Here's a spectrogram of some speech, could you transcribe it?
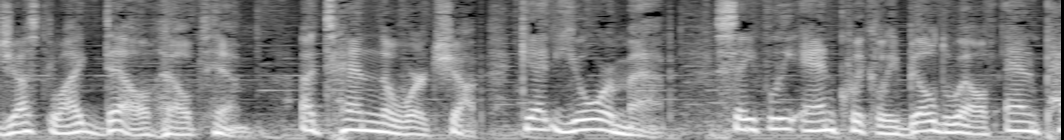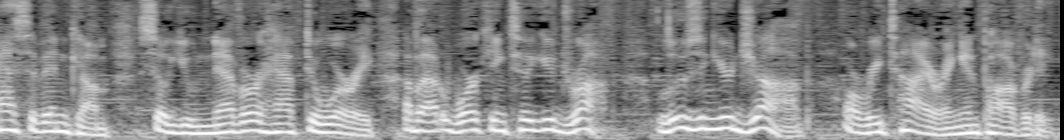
just like Del helped him. Attend the workshop. Get your map. Safely and quickly build wealth and passive income so you never have to worry about working till you drop, losing your job, or retiring in poverty.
